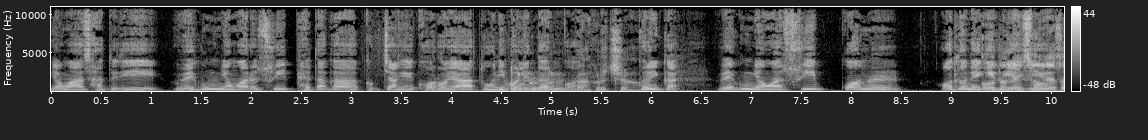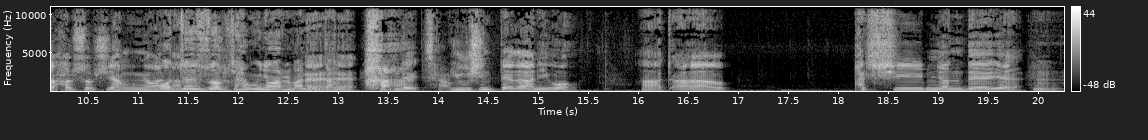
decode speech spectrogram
영화사들이 외국 영화를 수입해다가 극장에 걸어야 돈이 벌린다는 거. 그렇죠. 그러니까 외국 영화 수입권을 얻어내기, 얻어내기 위해서, 위해서 할 수 없이 한국 영화를 어쩔 수 없이 한국 영화를 만든다. 네, 네. 근데 유신 때가 아니고 아, 아 80년대에 음.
